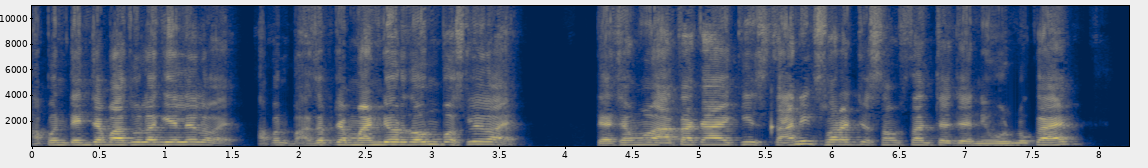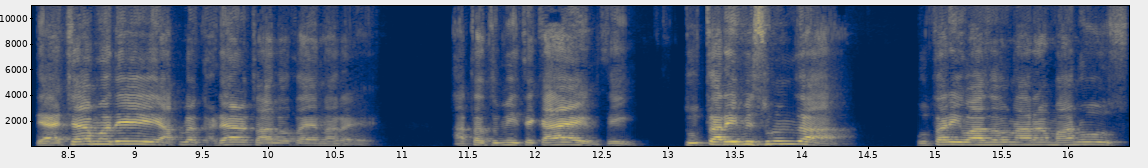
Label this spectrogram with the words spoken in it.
आपण त्यांच्या बाजूला गेलेलो आहे. आपण भाजपच्या मांडीवर जाऊन बसलेलो आहे. त्याच्यामुळं आता काय की स्थानिक स्वराज्य संस्थांच्या ज्या निवडणुका आहेत त्याच्यामध्ये आपलं घड्याळ चालवता येणार आहे. आता तुम्ही ते काय ते तुतारी विसरून जा. तुतारी वाजवणारा माणूस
